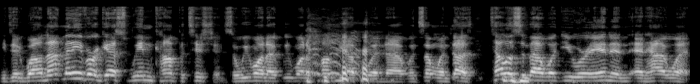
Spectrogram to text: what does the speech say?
You did well. Not many of our guests win competitions, so we want to we want to pump you up when uh, when someone does. Tell us about what you were in and, and how it went.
